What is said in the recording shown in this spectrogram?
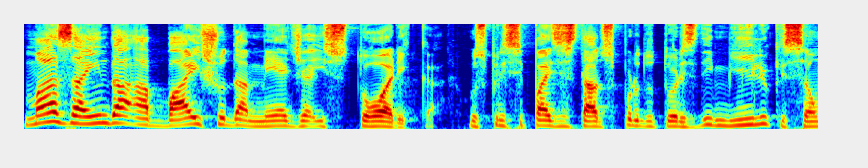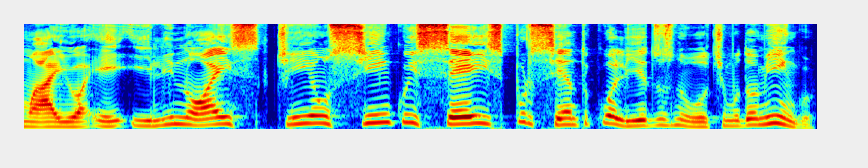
mas ainda abaixo da média histórica. Os principais estados produtores de milho, que são Iowa e Illinois, tinham 5 e 6% colhidos no último domingo.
